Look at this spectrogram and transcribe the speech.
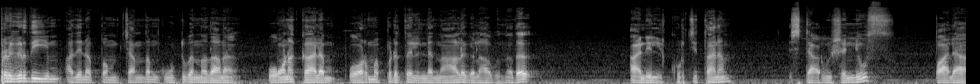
പ്രകൃതിയും അതിനൊപ്പം ചന്തം കൂട്ടുവെന്നതാണ് ഓണക്കാലം ഓർമ്മപ്പെടുത്തലിന്റെ നാളുകളാവുന്നത് Anil Kurichithanam Star Vision news Pala.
